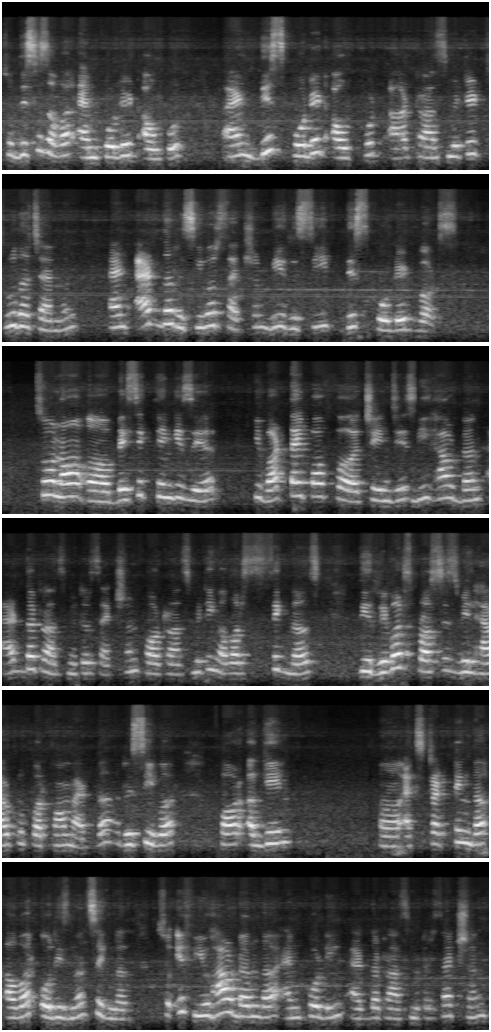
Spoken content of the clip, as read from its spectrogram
So this is our encoded output and this coded output are transmitted through the channel and at the receiver section we receive this coded words. So now uh, basic thing is here what type of uh, changes we have done at the transmitter section for transmitting our signals the reverse process will have to perform at the receiver for again uh, extracting the our original signal. So if you have done the encoding at the transmitter section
